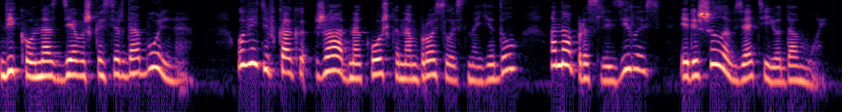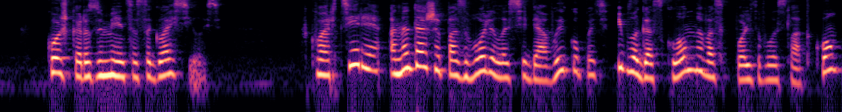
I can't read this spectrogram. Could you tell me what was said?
Вика у нас девушка сердобольная. Увидев, как жадно кошка нам бросилась на еду, она прослезилась и решила взять ее домой. Кошка, разумеется, согласилась. В квартире она даже позволила себя выкупать и благосклонно воспользовалась лотком,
